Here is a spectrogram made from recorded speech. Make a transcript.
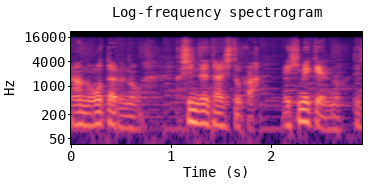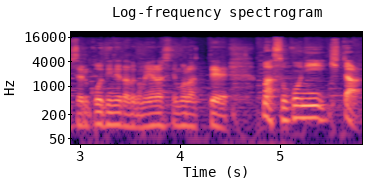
う、あの、小樽の親善大使とか、愛媛県のデジタルコーディネーターとかもやらせてもらって、まあ、そこに来た、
